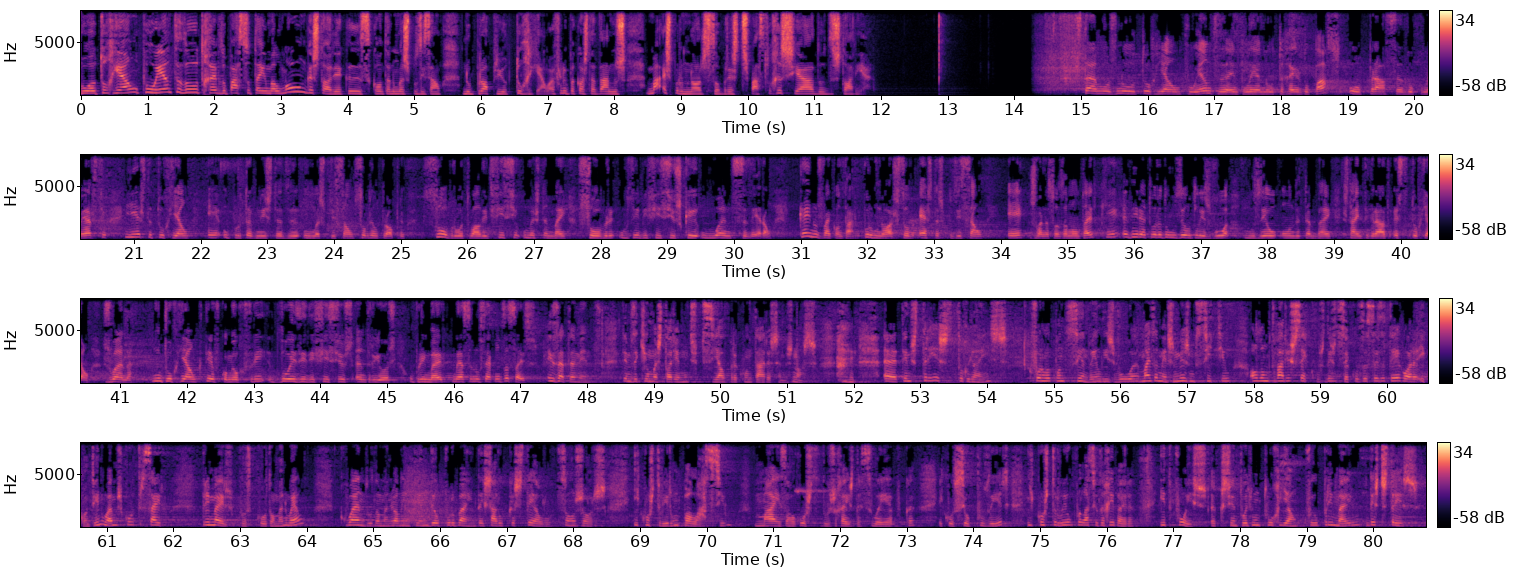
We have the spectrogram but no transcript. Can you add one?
Lisboa. O Torreão Poente do Terreiro do Passo tem uma longa história que se conta numa exposição no próprio Torreão. A Filipa Costa dá-nos mais pormenores sobre este espaço recheado de história. Estamos no Torreão Poente, em pleno Terreiro do Passo, ou Praça do Comércio, e este Torreão é o protagonista de uma exposição sobre ele próprio, sobre o atual edifício, mas também sobre os edifícios que o antecederam. Quem nos vai contar pormenores sobre esta exposição é Joana Sousa Monteiro, que é a diretora do Museu de Lisboa, museu onde também está integrado este torreão. Joana, um torreão que teve, como eu referi, dois edifícios anteriores. O primeiro começa no século XVI. Exatamente. Temos aqui uma história muito especial para contar, achamos nós. uh, temos três torreões que foram acontecendo em Lisboa, mais ou menos no mesmo sítio, ao longo de vários séculos, desde o século XVI até agora. E continuamos com o terceiro. Primeiro com o Dom Manuel, quando o Dom Manuel entendeu por bem deixar o castelo de São Jorge e construir um palácio mais ao gosto dos reis da sua época e com o seu poder, e construiu o Palácio da Ribeira. E depois acrescentou-lhe um torreão, que foi o primeiro destes três.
